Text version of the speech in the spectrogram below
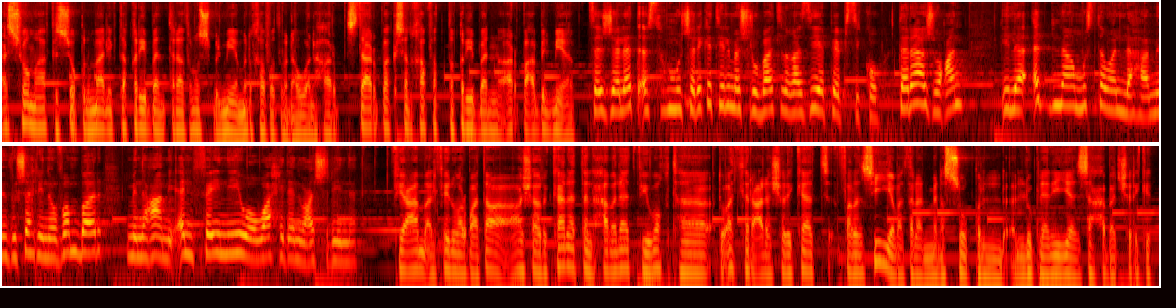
اسهمها في السوق المالي تقريبا 3.5% منخفض من أول حرب، ستاربكس انخفض تقريبا 4%. سجلت أسهم شركه المشروبات الغازية بيبسيكو تراجعا إلى أدنى مستوى لها منذ شهر نوفمبر من عام 2021 في عام 2014 كانت الحملات في وقتها تؤثر على شركات فرنسية مثلا من السوق اللبنانية انسحبت شركة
